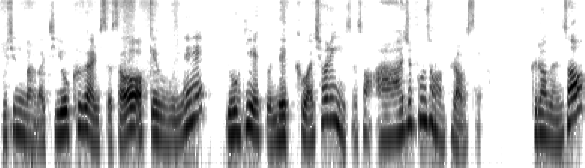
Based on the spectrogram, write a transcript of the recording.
보시는 바와 같이 요크가 있어서 어깨 부분에 여기에 또 네크와 셔링이 있어서 아주 풍성한 블라우스예요. 그러면서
